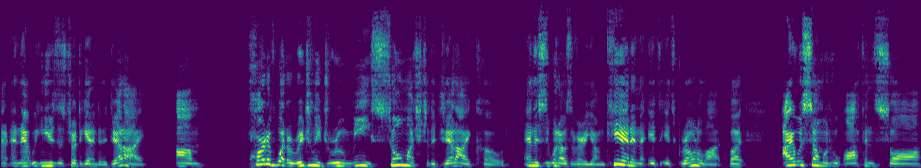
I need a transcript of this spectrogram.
and that we can use this to start to get into the Jedi. Um, part of what originally drew me so much to the Jedi Code, and this is when I was a very young kid, and it's it's grown a lot, but I was someone who often saw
